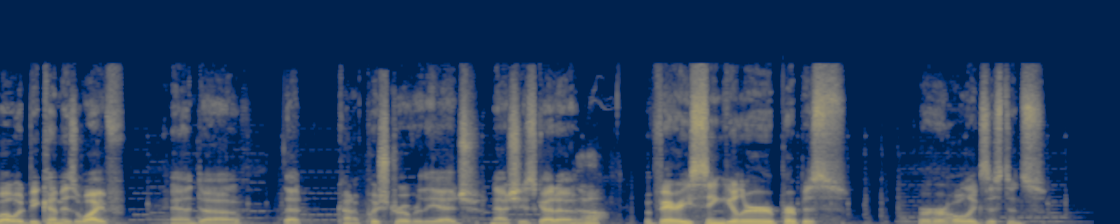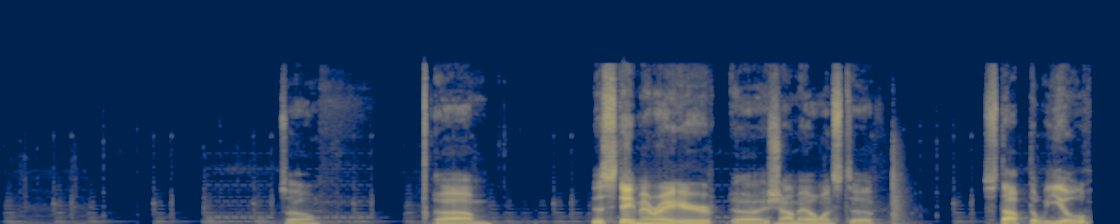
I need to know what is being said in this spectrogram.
what would become his wife, and uh, that kind of pushed her over the edge. Now she's got a No. a very singular purpose for her whole existence. So, um, this statement right here, uh, Ishamael wants to stop the wheel.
